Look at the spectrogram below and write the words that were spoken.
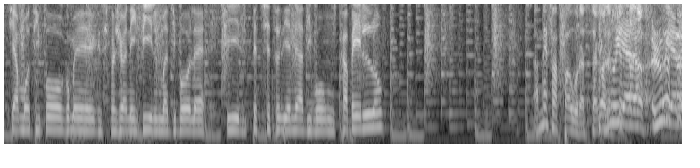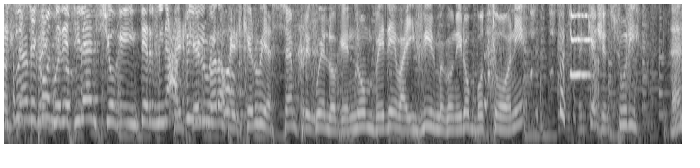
mettiamo tipo come si faceva nei film, tipo le- il pezzetto di DNA, tipo un capello. A me fa paura sta cosa. Lui era- stato lui era sempre secondi quello- di silenzio che interminabili. perché lui, però. perché lui è sempre quello che non vedeva i film con i robottoni perché censuri? Eh?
